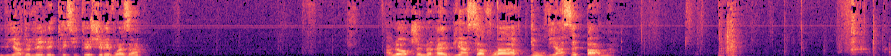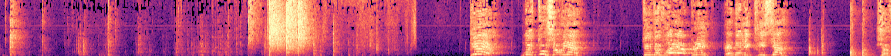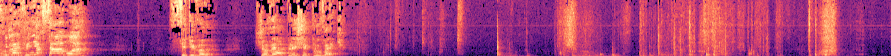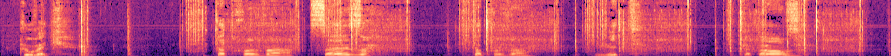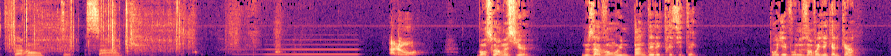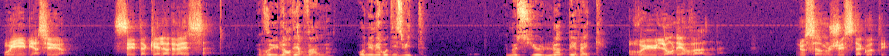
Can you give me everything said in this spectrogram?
Il y a de l'électricité chez les voisins. Alors j'aimerais bien savoir d'où vient cette panne. Pierre Ne touche rien Tu devrais appeler un électricien Je voudrais finir ça à moi Si tu veux, je vais appeler chez Plouvec. Plouvec. 96 88 14 45 Allô? Bonsoir, monsieur. Nous avons une panne d'électricité. Pourriez-vous nous envoyer quelqu'un? Oui, bien sûr. C'est à quelle adresse? Rue Landerval, au numéro 18. Monsieur Le Pérec. Rue Landerval. Nous sommes juste à côté.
